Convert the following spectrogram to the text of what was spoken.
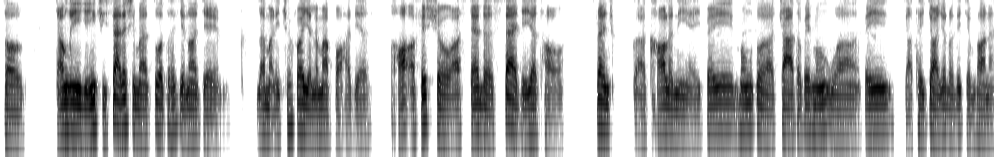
so trong cái những chỉ sai đó mà tu tu chỉ nói giờ là mà lịch chơi phải là mà bỏ hạt địa họ official or standard sai thì giờ thầu French colony ấy bé mong tua cha tụ bé mong và bé cho thấy cho cho nó để chấm pha nè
